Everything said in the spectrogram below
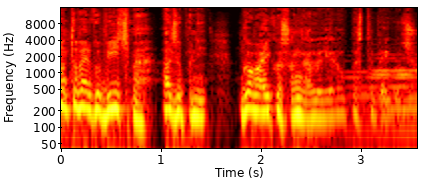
म तपाईँहरूको बिचमा आज पनि गवाईको सङ्गालो लिएर उपस्थित भएको छु।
